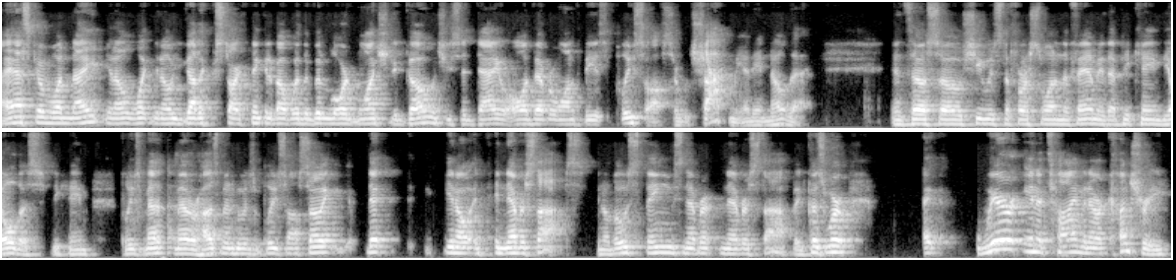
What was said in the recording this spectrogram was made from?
I asked her one night, you know, what you know, you got to start thinking about where the good Lord wants you to go. And she said, "Daddy, all I've ever wanted to be is a police officer," which shocked me. I didn't know that. And so, so she was the first one in the family that became the oldest, became police, met, met her husband, who was a police officer. So that, you know, it, it never stops. You know, those things never, never stop. Because we're, we're in a time in our country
